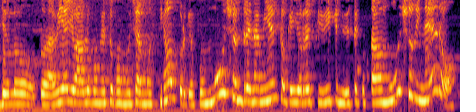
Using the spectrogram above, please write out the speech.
yo lo, todavía yo hablo con eso con mucha emoción porque fue mucho entrenamiento que yo recibí que me hubiese costado mucho dinero.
